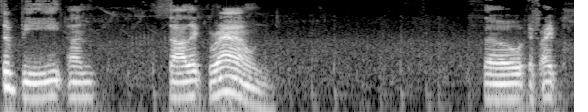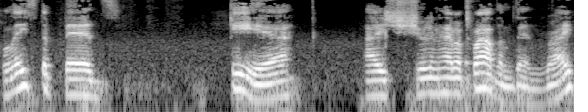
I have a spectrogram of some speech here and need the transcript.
to be on solid ground. So if I place the beds here, I shouldn't have a problem then, right?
